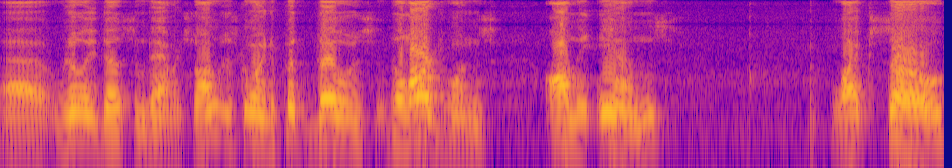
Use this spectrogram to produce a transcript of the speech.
uh, really does some damage. So I'm just going to put those, the large ones, on the ends, like so.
